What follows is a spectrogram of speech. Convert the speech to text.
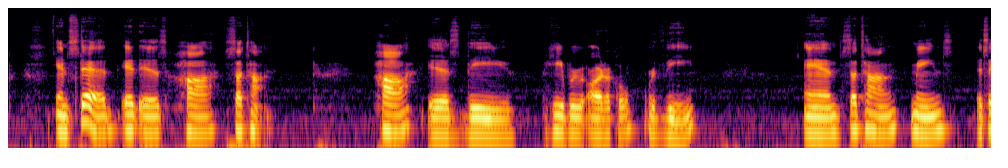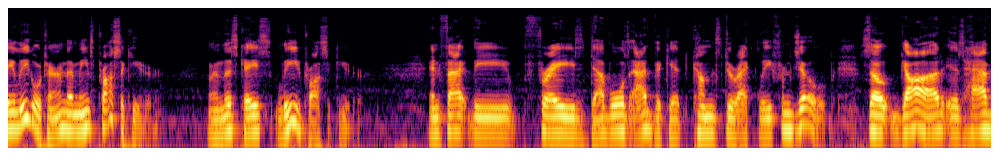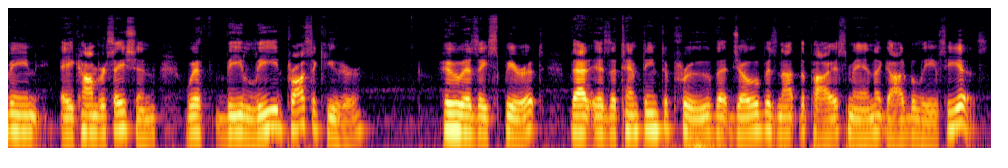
Instead, it is Ha Satan. Ha is the Hebrew article, or the, and Satan means, it's a legal term that means prosecutor, or in this case, lead prosecutor. In fact, the phrase devil's advocate comes directly from Job. So God is having a conversation with the lead prosecutor, who is a spirit that is attempting to prove that Job is not the pious man that God believes he is.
